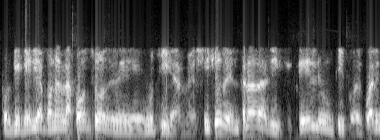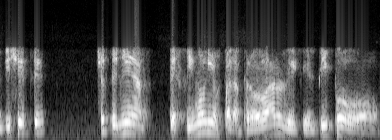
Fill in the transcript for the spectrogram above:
porque quería poner la foto de Gutiérrez. Y yo de entrada dije que él es un tipo de 47, yo tenía testimonios para probar de que el tipo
